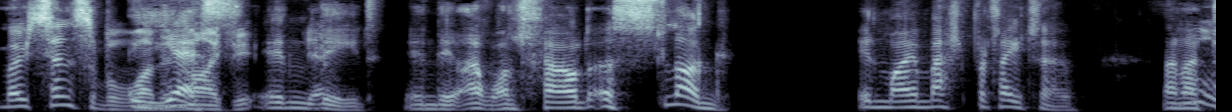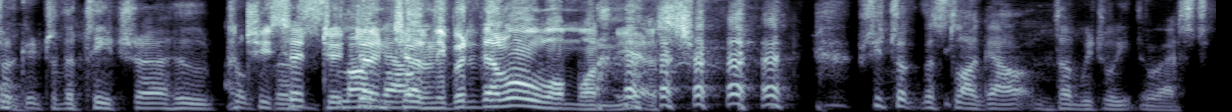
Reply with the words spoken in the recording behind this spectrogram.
most sensible one in my yes, view. Yeah. indeed, indeed. I once found a slug in my mashed potato, and I took it to the teacher who took And she said, "Don't tell anybody. They'll all want one." Yes. she took the slug out and told me to eat the rest.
